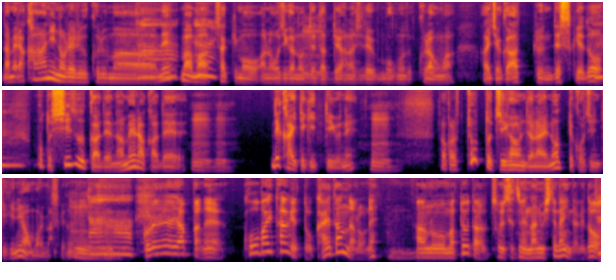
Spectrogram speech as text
滑らかに乗れる車ね。まあまあ、はい。さっきもあのおじが乗ってたっていう話で、僕もクラウンは愛着があるんですけど、うん。もっと静かで滑らかでうんで快適っていうね。うんうんだからちょっと違うんじゃないのって個人的には思いますけど、うん。あこれやっぱね購買ターゲットを変えたんだろうね。あのまあ、トヨタはそういう説明何もしてないんだけど、はい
